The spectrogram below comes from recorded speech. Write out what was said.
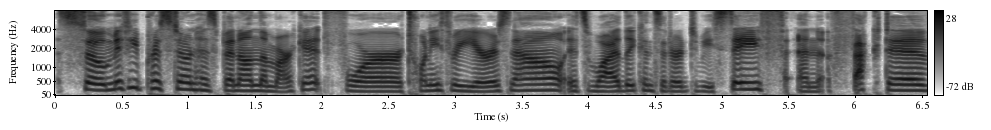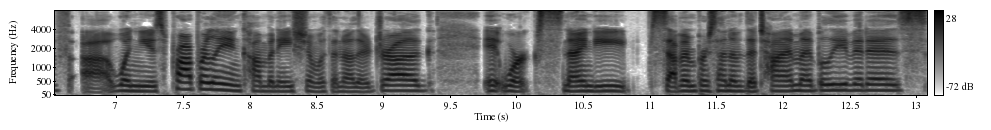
So, mifepristone has been on the market for 23 years now. It's widely considered to be safe and effective uh, when used properly in combination with another drug. It works 97% of the time, I believe it is,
